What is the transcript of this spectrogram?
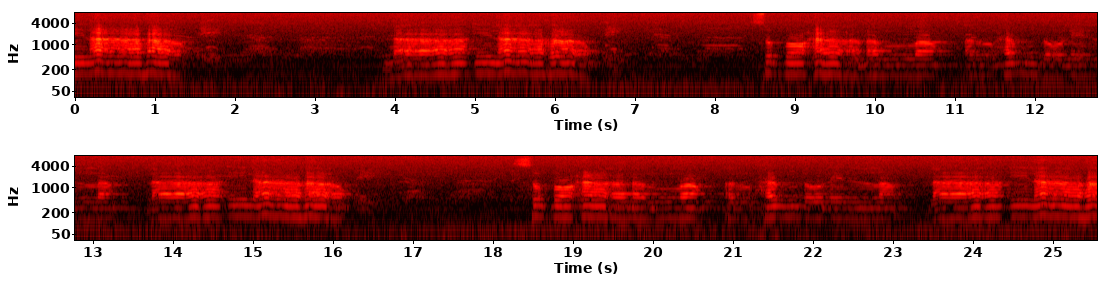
ইলাহা লা ইলাহা সুবহানাল্লাহ আলহামদুলিল্লাহ লা ইলাহা সুবহানাল্লাহ আলহামদুলিল্লাহ লা ইলাহা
